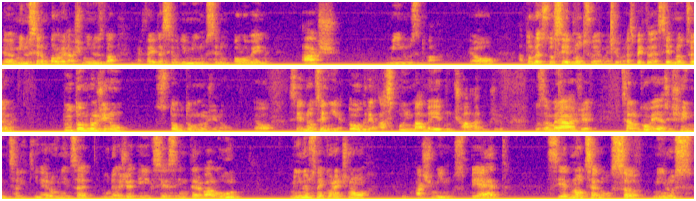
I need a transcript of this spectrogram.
eh, minus 7 polovin až minus 2. Tak tadyhle si hodím minus 7 polovin až minus 2. Jo? A tohle to sjednocujeme, že jo? respektive sjednocujeme tuto množinu s touto množinou. Jo? Sjednocení je to, kde aspoň máme jednu čáru. Že jo? To znamená, že celkově řešení celé té nerovnice bude, že x je z intervalu minus nekonečno až minus 5 sjednoceno s minus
